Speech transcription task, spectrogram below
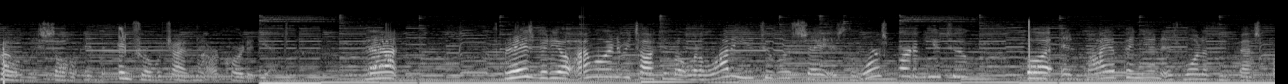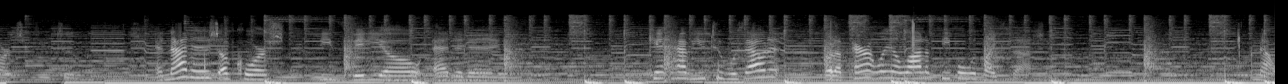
probably saw in the intro, which I have not recorded yet, that today's video I'm going to be talking about what a lot of YouTubers say is the worst part of YouTube, but in my opinion is one of the best parts of YouTube. And that is, of course, the video editing. Can't have YouTube without it, but apparently a lot of people would like that. Now,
